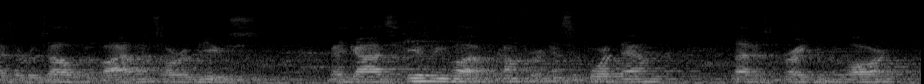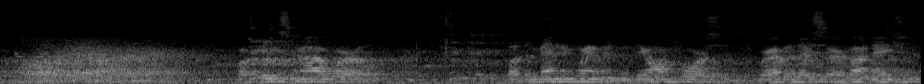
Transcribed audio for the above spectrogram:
as a result of violence or abuse, may God's healing love comfort and support them. Let us pray to the Lord. For peace in our world, for the men and women of the armed forces, wherever they serve our nation,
